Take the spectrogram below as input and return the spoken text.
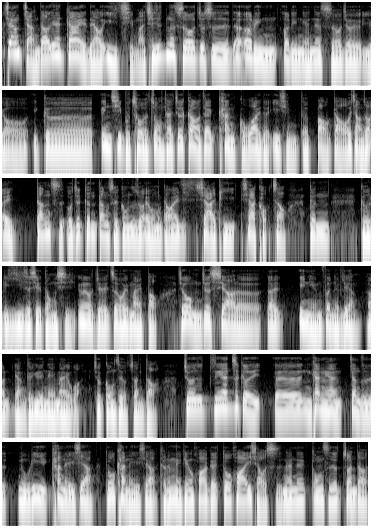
这样讲到，因为刚刚也聊疫情嘛，其实那时候就是在二零二零年那时候就有一个运气不错的状态，就刚好在看国外的疫情的报告。我想说，哎、欸，当时我就跟当时的公司说，哎、欸，我们赶快下一批下口罩跟隔离衣这些东西，因为我觉得这会卖爆。结果我们就下了呃一年份的量，然后两个月内卖完，就公司有赚到。就是应该这个呃，你看你看这样子努力看了一下，多看了一下，可能每天花个多花一小时，那那公司就赚到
